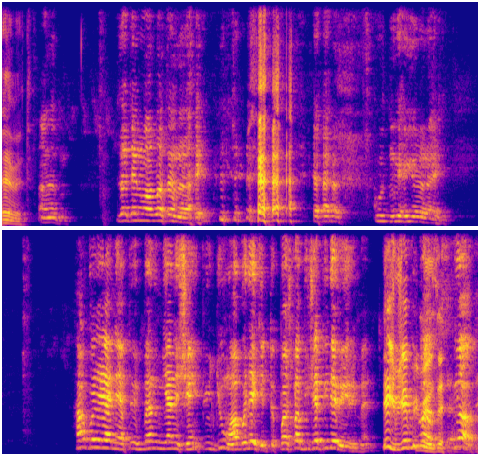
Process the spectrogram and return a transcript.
Evet. Anladın mı? Zaten o Allah'tan razı. Kurtluya göre razı. Ha böyle yani yapıyorum. Benim yani şey bildiğim ha böyle gittik. Başka bir şey bilemiyorum ben. Hiçbir şey bilmiyorsun. Yok.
